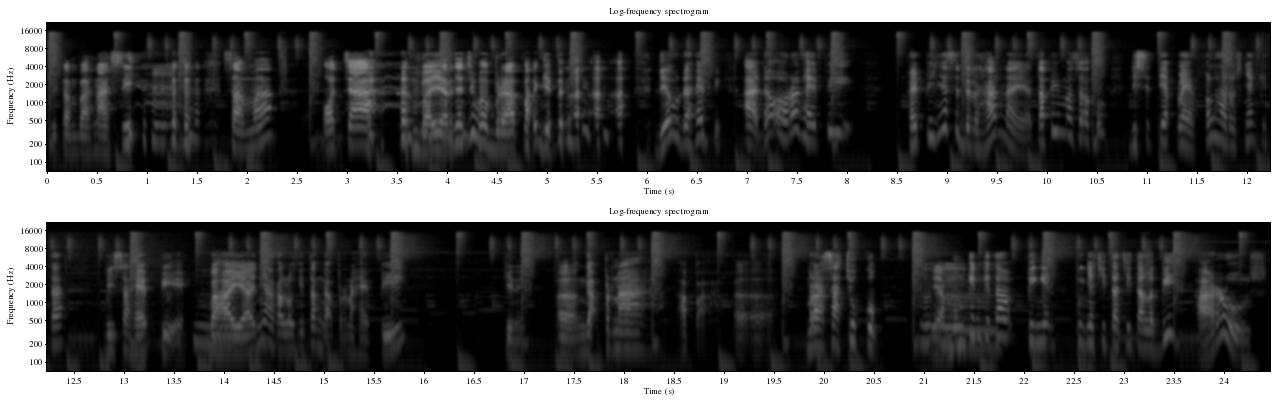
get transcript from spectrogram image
ditambah nasi sama ocha. Bayarnya cuma berapa gitu. Dia udah happy. Ada orang happy happynya sederhana ya. Tapi maksud aku di setiap level harusnya kita bisa happy eh. Hmm. bahayanya kalau kita nggak pernah happy gini nggak pernah apa eh, eh, merasa cukup ya Mm-mm. mungkin kita pingin punya cita-cita lebih harus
